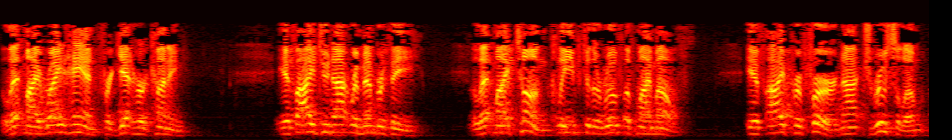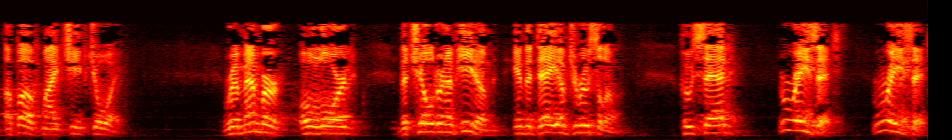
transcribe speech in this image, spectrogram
let my right hand forget her cunning. If I do not remember thee, let my tongue cleave to the roof of my mouth. If I prefer not Jerusalem above my chief joy. Remember, O Lord, the children of Edom in the day of Jerusalem, who said, Rase it, rase it,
